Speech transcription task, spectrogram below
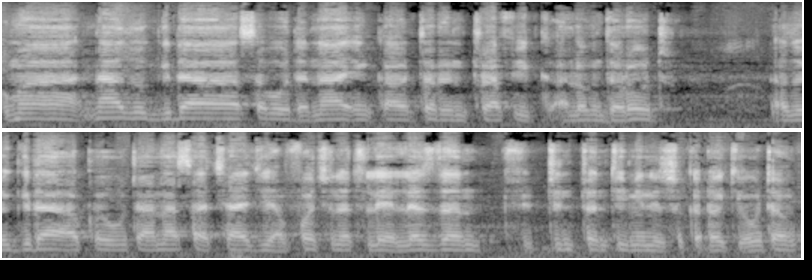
Kuma na zo gida saboda na encountering traffic along the road. Na gida akwai wuta na sa caji. Unfortunately less than 15-20 minutes suka dauke wutan.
